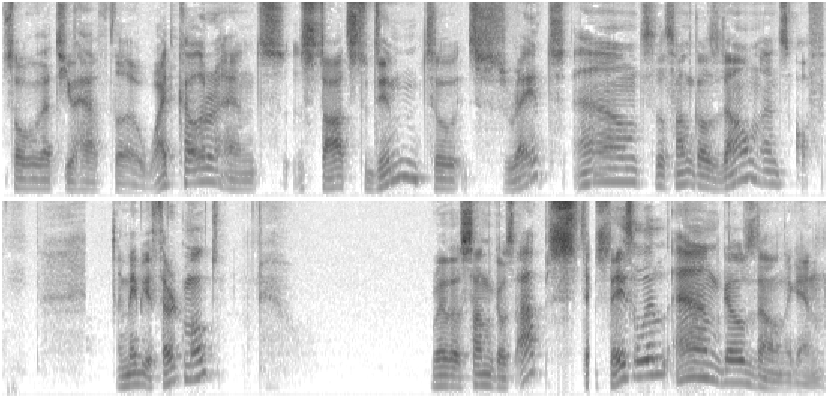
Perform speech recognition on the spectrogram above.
so that you have the white color and starts to dim till it's red, and the sun goes down and it's off. And maybe a third mode, where the sun goes up, st stays a little, and goes down again.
